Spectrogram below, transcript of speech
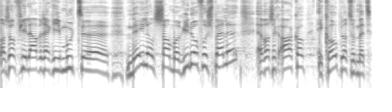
alsof je, laten we zeggen, je moet eh, Nederland San Marino voorspellen. En wat zegt Arco? Ik hoop dat we met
